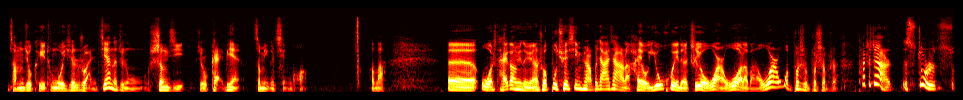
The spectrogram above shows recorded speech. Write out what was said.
咱们就可以通过一些软件的这种升级，就是改变这么一个情况，好吧？呃，我是抬杠运动员，说不缺芯片不加价了，还有优惠的只有沃尔沃了吧？沃尔沃不是不是不是，它是这样，就是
